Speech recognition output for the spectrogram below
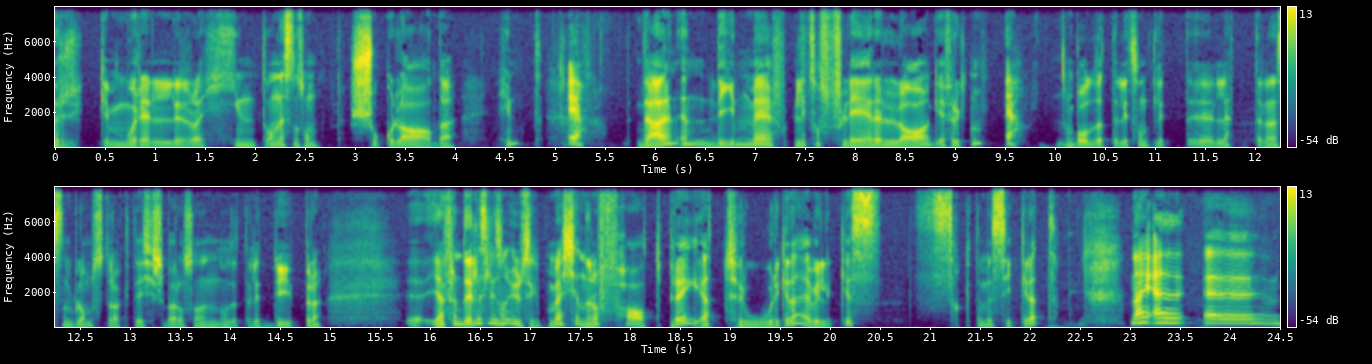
mørke moreller og hint, og nesten sånn sjokoladehint. Ja. Det er en, en vin med litt sånn flere lag i frukten. Ja. Både dette litt sånt, litt eh, lettere, nesten blomsteraktige kirsebær, og så noe dette litt dypere. Eh, Jeg er fremdeles litt sånn usikker på om jeg kjenner noe fatpreg. Jeg tror ikke det. Jeg ville ikke sagt det med sikkerhet. Nei, jeg, jeg,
